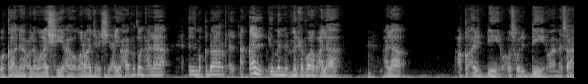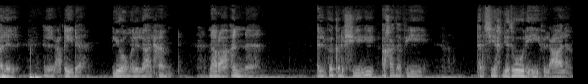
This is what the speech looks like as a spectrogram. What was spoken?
وكان علماء الشيعة ومراجع الشيعة يحافظون على المقدار الأقل من من الحفاظ على على عقائد الدين وأصول الدين ومسائل العقيدة. اليوم ولله الحمد نرى أن الفكر الشيعي أخذ في ترسيخ جذوره في العالم.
